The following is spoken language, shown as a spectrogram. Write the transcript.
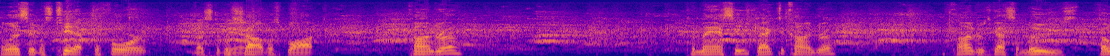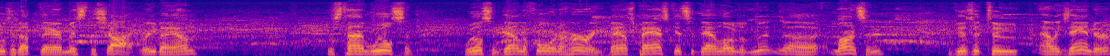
Unless it was tipped before Must have the been. shot was blocked. Condra to Massey, back to Condra. Condra's got some moves. Throws it up there, missed the shot. Rebound. This time Wilson. Wilson down the floor in a hurry. Bounce pass, gets it down low to uh, Monson. Gives it to Alexander.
